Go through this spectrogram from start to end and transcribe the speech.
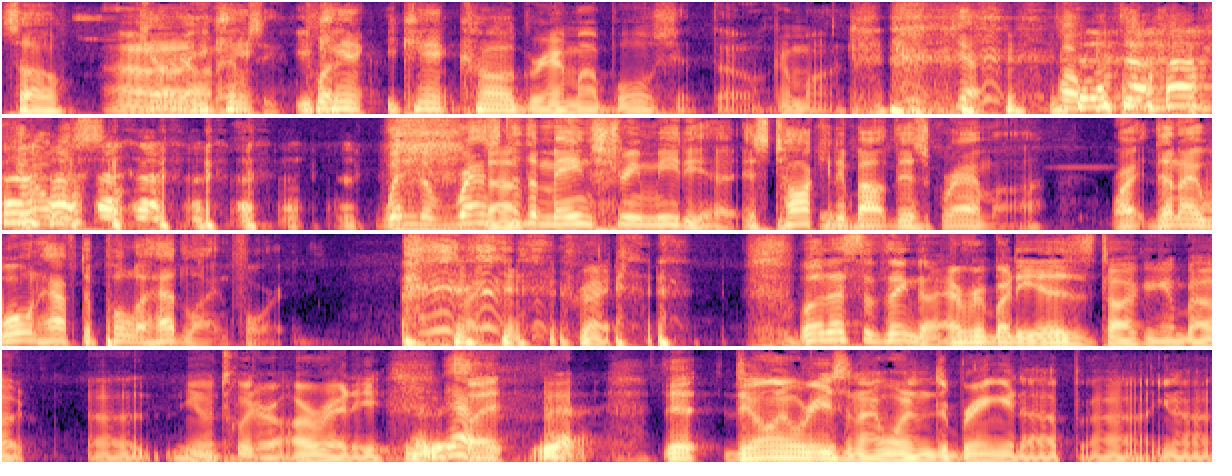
So Oh, carry on, you can't, MC. you Flip. can't you can't call grandma bullshit though. Come on. Yeah. Well, we, we can always. When the rest of the mainstream media is talking about this grandma, right, then I won't have to pull a headline for it. right. well, that's the thing though. Everybody is talking about uh, you know Twitter already. But Yeah. uh, the the only reason I wanted to bring it up, uh, you know,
